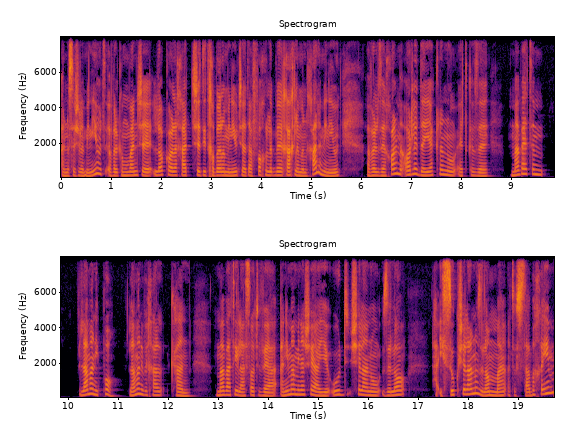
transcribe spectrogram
הנושא של המיניות, אבל כמובן שלא כל אחת שתתחבר למיניות שלה תהפוך בהכרח למנחה למיניות, אבל זה יכול מאוד לדייק לנו את כזה, מה בעצם, למה אני פה? למה אני בכלל כאן? מה באתי לעשות? ואני מאמינה שהייעוד שלנו זה לא העיסוק שלנו, זה לא מה את עושה בחיים,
